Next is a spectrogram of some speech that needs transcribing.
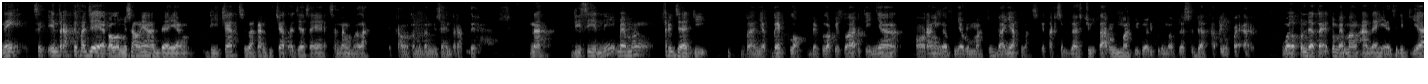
Ini interaktif aja ya. Kalau misalnya ada yang di chat, silahkan di chat aja. Saya senang malah kalau teman-teman bisa interaktif. Nah, di sini memang terjadi banyak backlog. Backlog itu artinya orang yang nggak punya rumah tuh banyak lah, sekitar 11 juta rumah di 2015 sudah tapi UPR. Walaupun data itu memang aneh ya, jadi dia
